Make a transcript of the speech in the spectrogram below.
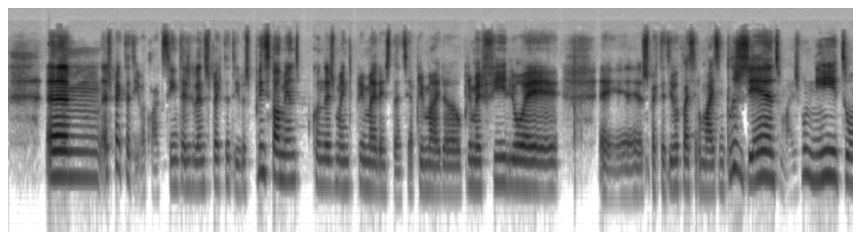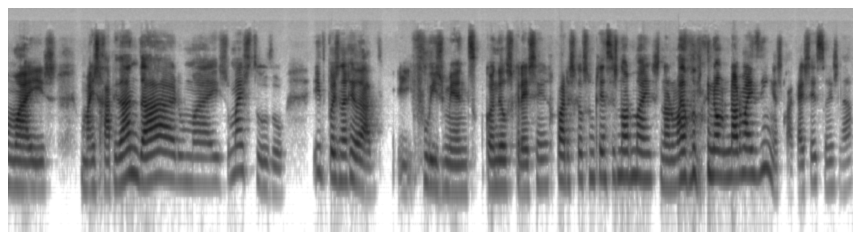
Um, a expectativa, claro que sim, tens grandes expectativas, principalmente quando és mãe de primeira instância. A primeira, o primeiro filho é, é a expectativa que vai ser o mais inteligente, o mais bonito, o mais, o mais rápido a andar, o mais, o mais tudo. E depois, na realidade, e felizmente, quando eles crescem, reparas que eles são crianças normais, normal, normaisinhas, claro que há exceções, não?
